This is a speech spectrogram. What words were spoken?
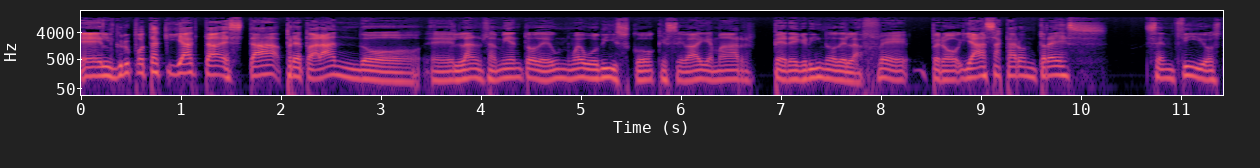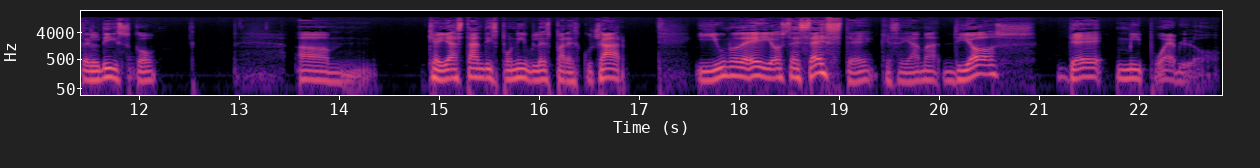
El grupo Taquillacta está preparando el lanzamiento de un nuevo disco que se va a llamar Peregrino de la Fe, pero ya sacaron tres sencillos del disco um, que ya están disponibles para escuchar. Y uno de ellos es este, que se llama Dios de mi pueblo.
